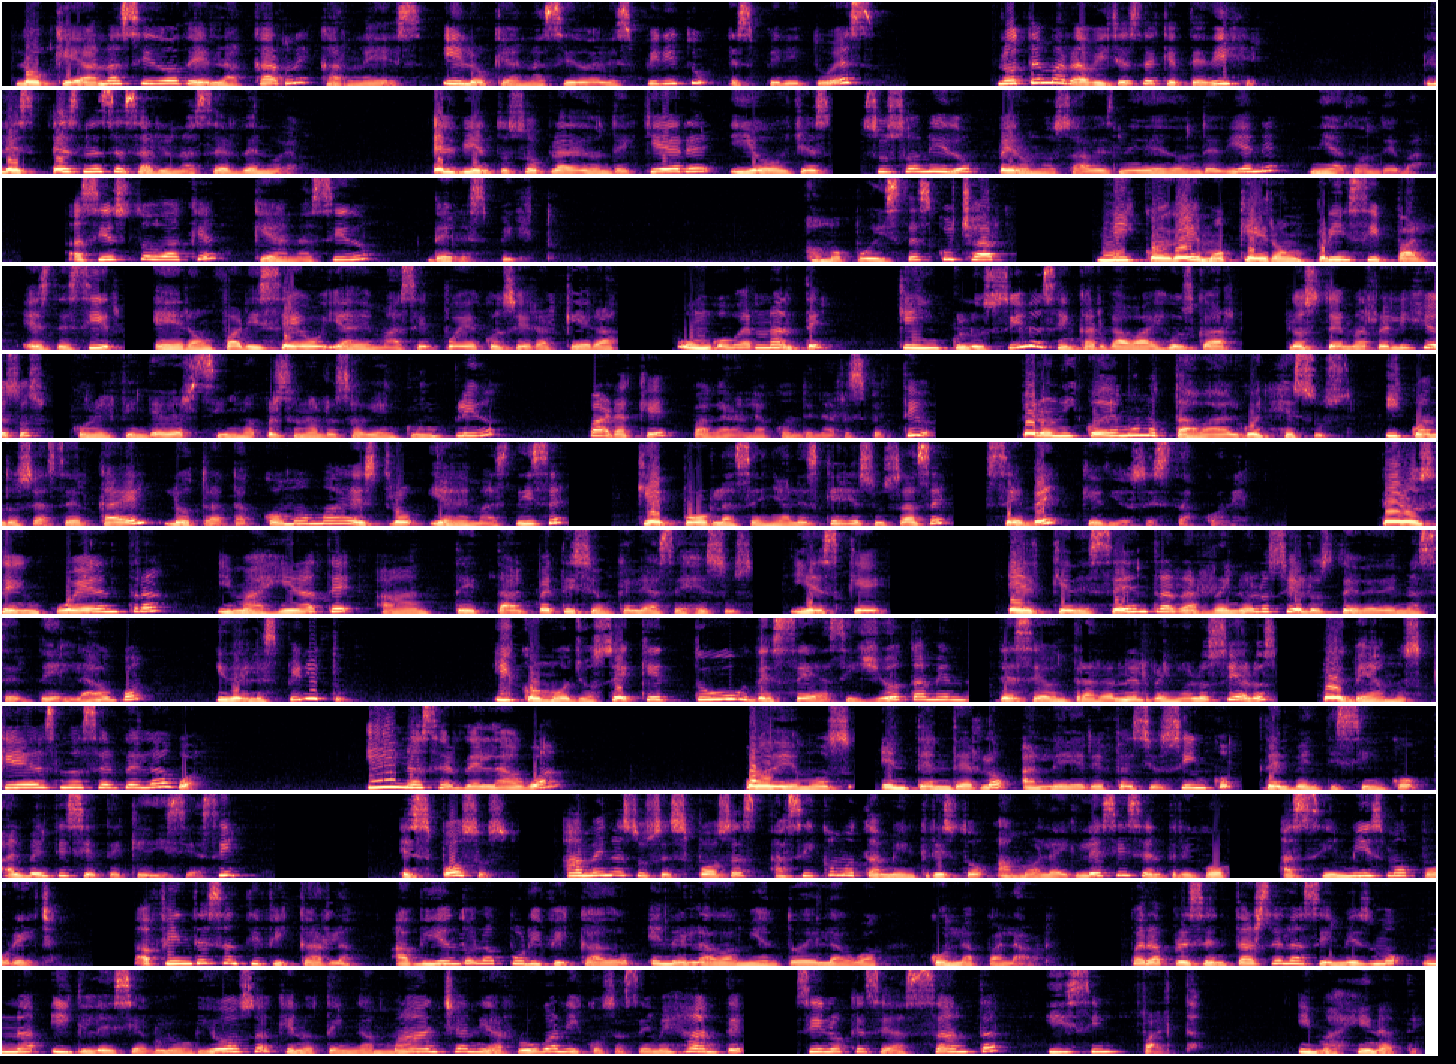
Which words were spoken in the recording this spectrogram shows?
Lo que ha nacido de la carne, carne es, y lo que ha nacido del Espíritu, Espíritu es. No te maravilles de que te dije, les es necesario nacer de nuevo. El viento sopla de donde quiere y oyes su sonido, pero no sabes ni de dónde viene ni a dónde va. Así es todo aquel que ha nacido del Espíritu. Como pudiste escuchar, Nicodemo, que era un principal, es decir, era un fariseo y además se puede considerar que era un gobernante que inclusive se encargaba de juzgar los temas religiosos con el fin de ver si una persona los había incumplido para que pagaran la condena respectiva. Pero Nicodemo notaba algo en Jesús y cuando se acerca a él lo trata como maestro y además dice que por las señales que Jesús hace se ve que Dios está con él. Pero se encuentra Imagínate ante tal petición que le hace Jesús, y es que el que desee entrar al reino de los cielos debe de nacer del agua y del espíritu. Y como yo sé que tú deseas y yo también deseo entrar en el reino de los cielos, pues veamos qué es nacer del agua. Y nacer del agua podemos entenderlo al leer Efesios 5 del 25 al 27 que dice así. Esposos, amen a sus esposas así como también Cristo amó a la iglesia y se entregó a sí mismo por ella, a fin de santificarla, habiéndola purificado en el lavamiento del agua con la palabra, para presentársela a sí mismo una iglesia gloriosa que no tenga mancha ni arruga ni cosa semejante, sino que sea santa y sin falta. Imagínate,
